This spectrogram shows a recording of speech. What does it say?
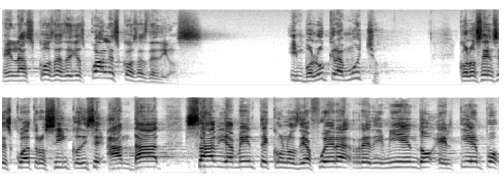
en las cosas de Dios. ¿Cuáles cosas de Dios? Involucra mucho. Colosenses 4, 5 dice, andad sabiamente con los de afuera, redimiendo el tiempo.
